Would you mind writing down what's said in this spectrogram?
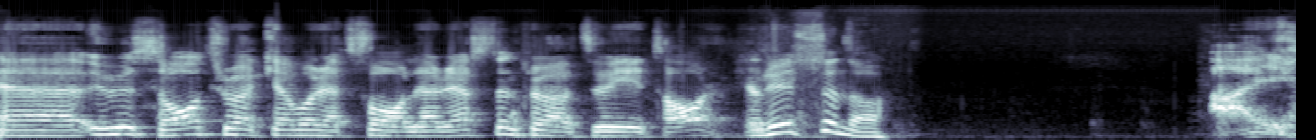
Eh, USA tror jag kan vara rätt farliga. Resten tror jag att vi tar. Ryssen då? Nej,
